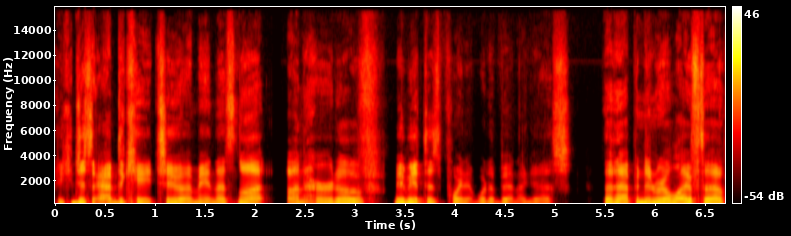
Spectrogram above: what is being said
He could just abdicate too. I mean, that's not unheard of. Maybe at this point it would have been, I guess. That happened in real life though.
